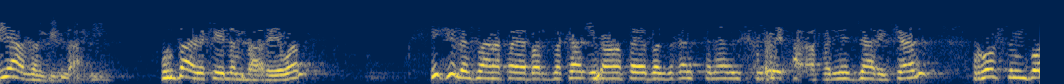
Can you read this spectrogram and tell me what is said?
عیاذا بالله ڕداوەکەی لەم بارەوە هیچ لە زانە پایە بەرزەکان ئیمانە پایە بەرزەکان کەناوی شوڕی ئەفەرمێت جاریکان ڕۆشتم بۆ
